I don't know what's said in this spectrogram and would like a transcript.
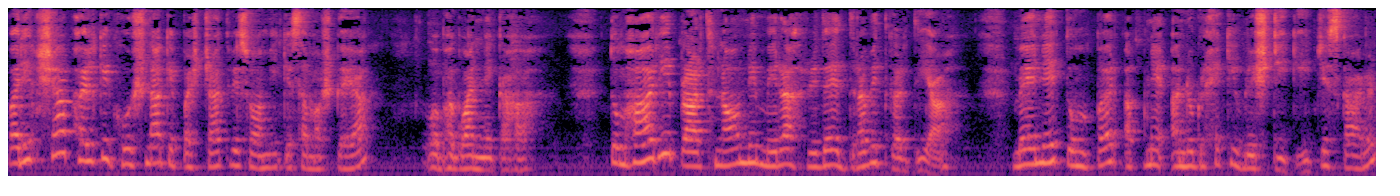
परीक्षा फल की घोषणा के पश्चात वे स्वामी के समक्ष गया। व भगवान ने कहा, तुम्हारी प्रार्थनाओं ने मेरा हृदय द्रवित कर दिया। मैंने तुम पर अपने अनुग्रह की वृष्टि की, जिस कारण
